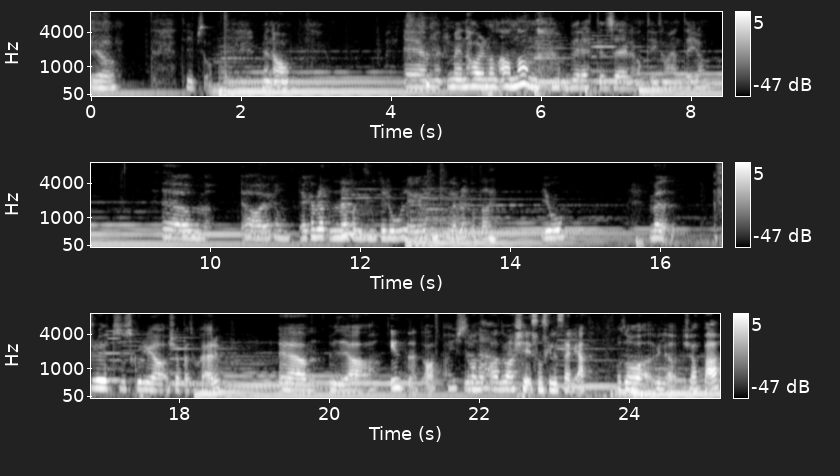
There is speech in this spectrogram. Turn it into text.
ja. Typ så. Men ja. Ehm, men har du någon annan berättelse eller någonting som har hänt dig då? Ehm, ja, jag kan, jag kan berätta att den är faktiskt lite rolig. Jag vet inte om jag har berättat den. Jo. Men förut så skulle jag köpa ett skärp ehm, via internet då. Ja, just Det det. var, någon, ja, det var en tjej som skulle sälja och då ville jag köpa.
